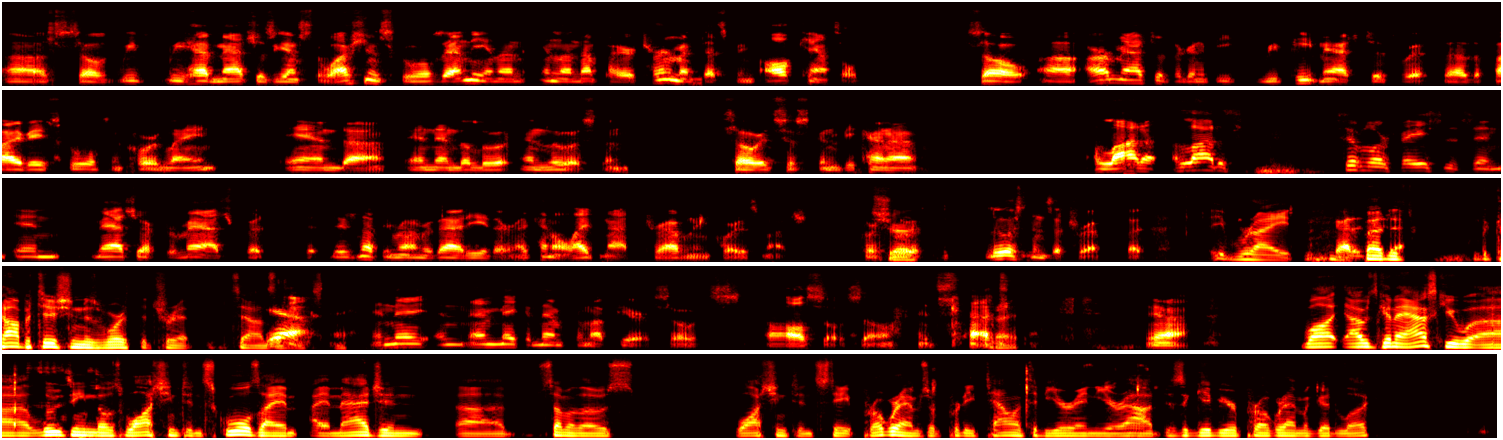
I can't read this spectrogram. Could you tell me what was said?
Uh, so we've we had matches against the Washington schools and the Inland, Inland Empire tournament that's been all canceled. So uh, our matches are going to be repeat matches with uh, the 5A schools in Coeur d'Alene and uh, and then the Lew- and Lewiston. So it's just going to be kind of a lot of a lot of similar faces in in match after match, but there's nothing wrong with that either. I kind of like not traveling quite as much. Of course, sure. Lewiston's a trip, but eh, right. But the competition is worth the trip. Sounds yeah, like. and they and I'm making them come up here, so it's also so it's that. Right. Yeah. Well, I was going to ask you, uh, losing those Washington schools. I I imagine uh, some of those Washington State programs are pretty talented year in year out. Does it give your program a good look?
